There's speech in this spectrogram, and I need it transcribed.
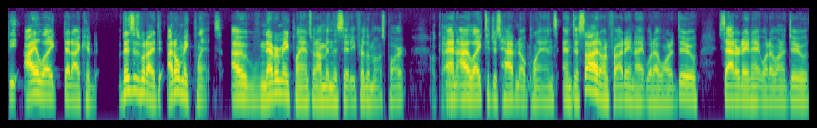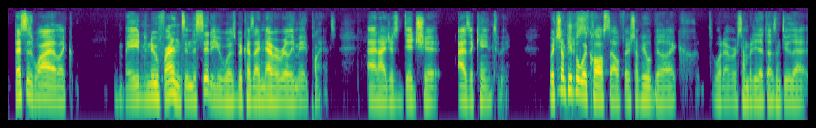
the I like that I could this is what I do. I don't make plans. I never make plans when I'm in the city for the most part. Okay. And I like to just have no plans and decide on Friday night what I want to do, Saturday night what I want to do. This is why I like made new friends in the city was because I never really made plans. And I just did shit as it came to me. Which some people would call selfish. Some people would be like, whatever, somebody that doesn't do that,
